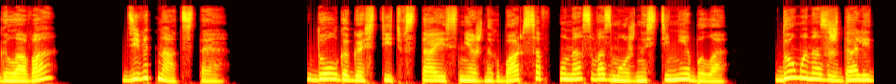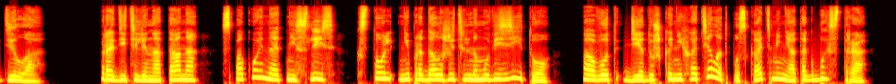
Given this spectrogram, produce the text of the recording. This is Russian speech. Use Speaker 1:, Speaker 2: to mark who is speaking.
Speaker 1: Глава 19. Долго гостить в стае снежных барсов у нас возможности не было. Дома нас ждали дела. Родители Натана спокойно отнеслись к столь непродолжительному визиту, а вот дедушка не хотел отпускать меня так быстро.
